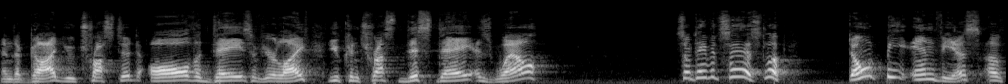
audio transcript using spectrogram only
and the God you trusted all the days of your life, you can trust this day as well. So David says, look, don't be envious of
